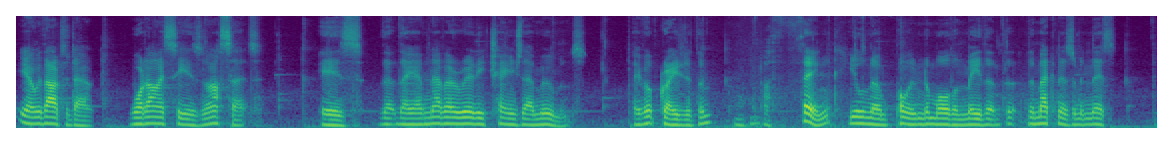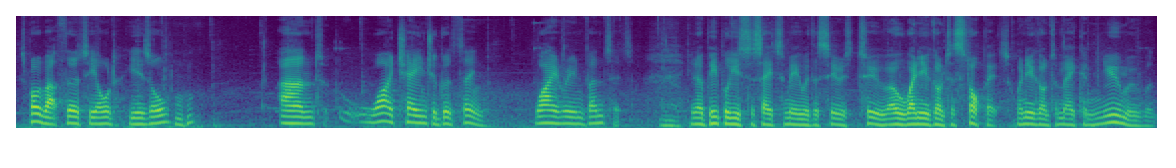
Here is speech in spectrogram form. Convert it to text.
Yeah, without a doubt. What I see as an asset is that they have never really changed their movements. They've upgraded them. Mm-hmm. I think you'll know probably more than me that the, the, mechanism in this is probably about 30 odd years old. Mm-hmm. And why change a good thing? Why reinvent it? Yeah. You know, people used to say to me with the Series 2, oh, when are you going to stop it? When are you going to make a new movement?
